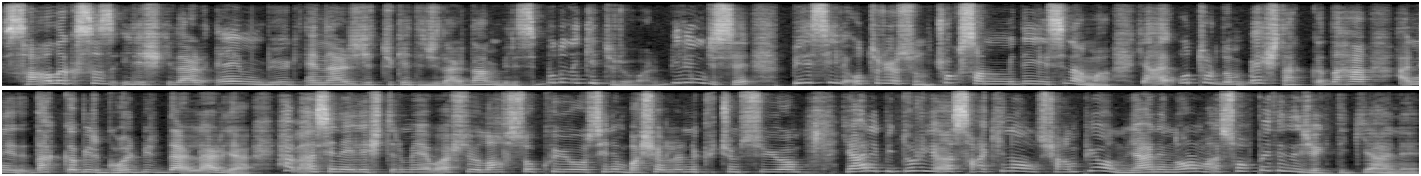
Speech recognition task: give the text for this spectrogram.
Sağlıksız ilişkiler en büyük enerji tüketicilerden birisi. Bunun iki türü var. Birincisi birisiyle oturuyorsun. Çok samimi değilsin ama ya oturdum 5 dakika daha hani dakika bir gol bir derler ya. Hemen seni eleştirmeye başlıyor. Laf sokuyor. Senin başarılarını küçümsüyor. Yani bir dur ya sakin ol şampiyon. Yani normal sohbet edecektik yani.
